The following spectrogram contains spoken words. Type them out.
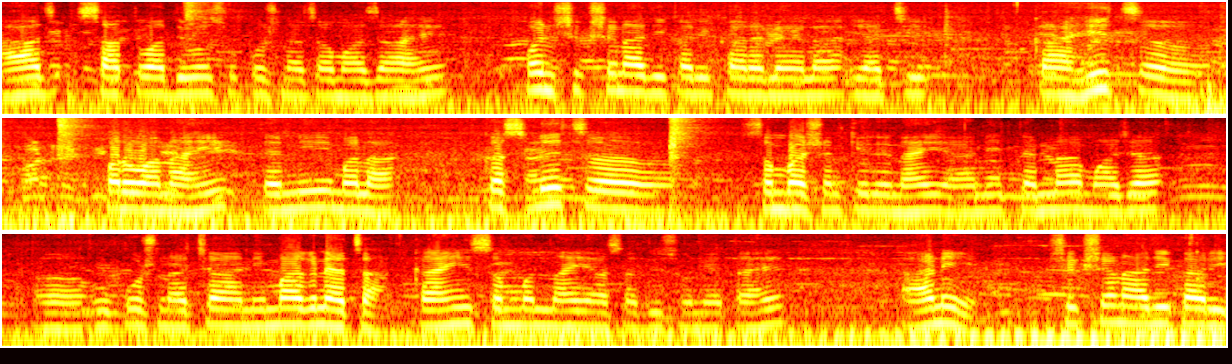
आज सातवा दिवस उपोषणाचा माझा आहे. पण शिक्षणाधिकारी कार्यालयाला याची काहीच परवा नाही. त्यांनी मला कसलेच संभाषण केले नाही आणि त्यांना माझ्या उपोषणाच्या आणि मागण्याचा काही संबंध नाही असा दिसून येत आहे. आणि शिक्षण अधिकारी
